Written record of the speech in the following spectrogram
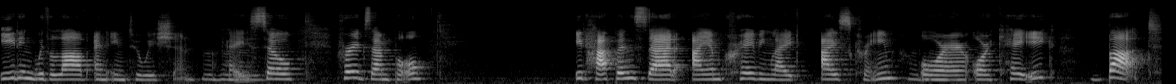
eating with love and intuition. Okay, mm-hmm. so for example, it happens that I am craving like ice cream mm-hmm. or or cake, but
